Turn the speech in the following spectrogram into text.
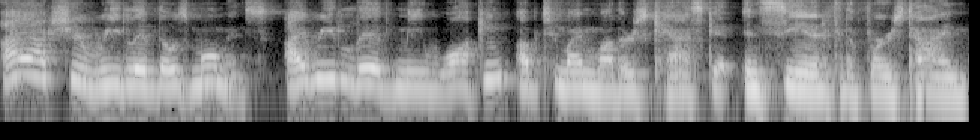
I actually relive those moments. I relive me walking up to my mother's casket and seeing it for the first time,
